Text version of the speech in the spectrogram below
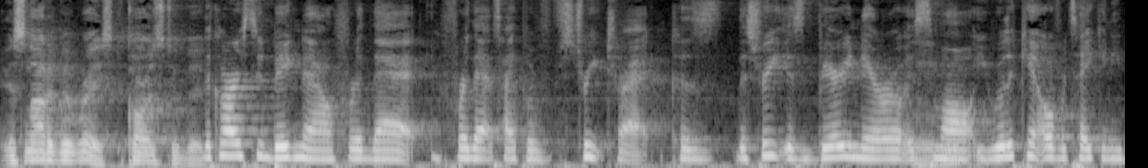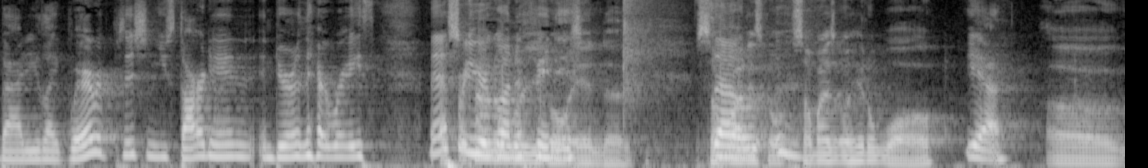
It's not a good race. The car is too big. the car is too big now for that for that type of street track because the street is very narrow. It's Mhm. small. You really can't overtake anybody. Like wherever position you start in and during that race, that's, where you're going to you're finish. end up. Somebody's So- going. Somebody's going to hit a wall. yeah, Uh,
